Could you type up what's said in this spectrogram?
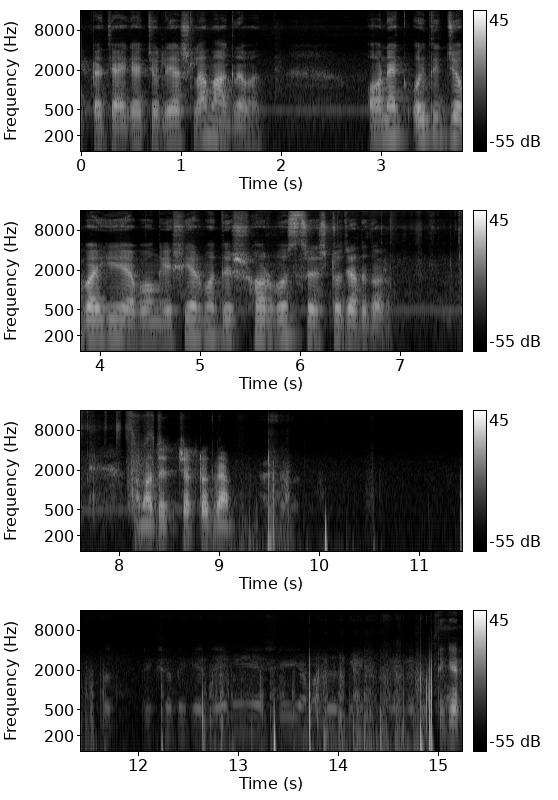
একটা জায়গায় চলে আসলাম, আগ্রাবাদ। অনেক ঐতিহ্যবাহী এবং এশিয়ার মধ্যে সর্বশ্রেষ্ঠ জাদুঘর আমাদের চট্টগ্রাম। রিক্সা থেকে নেমে আমাদের টিকিট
